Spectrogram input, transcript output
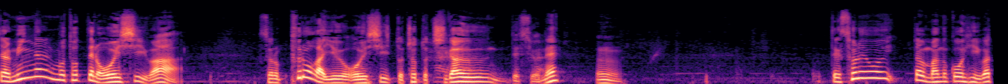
だからみんなにもとっての美味しいはそのプロが言う美味しいとちょっと違うんですよね、うん、でそれを多分マヌコーヒーは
